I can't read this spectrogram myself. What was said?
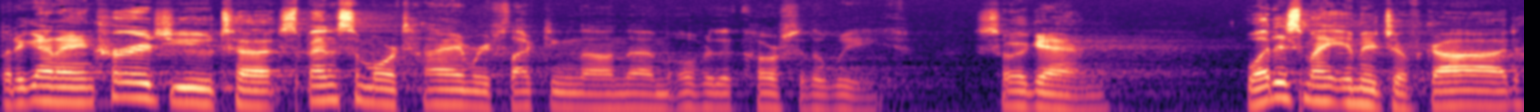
But again, I encourage you to spend some more time reflecting on them over the course of the week. So, again, what is my image of God?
